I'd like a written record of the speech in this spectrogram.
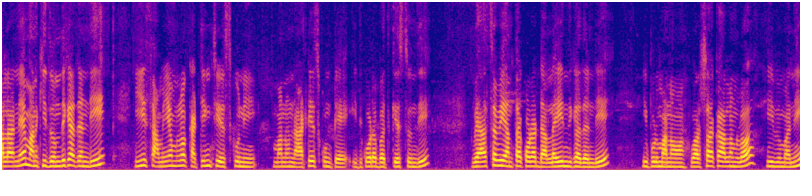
అలానే మనకి ఇది ఉంది కదండి ఈ సమయంలో కటింగ్ చేసుకుని మనం నాటేసుకుంటే ఇది కూడా బతికేస్తుంది. వేసవి అంతా కూడా డల్ అయింది కదండి ఇప్పుడు మనం వర్షాకాలంలో ఇవి మనీ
